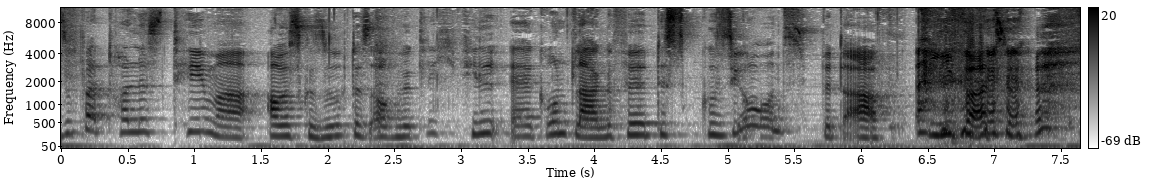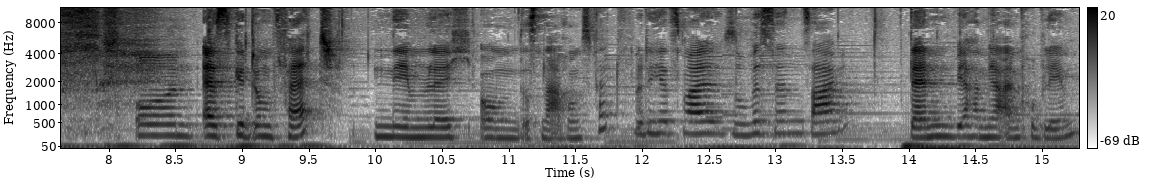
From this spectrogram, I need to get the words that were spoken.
super tolles Thema ausgesucht, das auch wirklich viel äh, Grundlage für Diskussionsbedarf liefert. Und Es geht um Fett, nämlich um das Nahrungsfett, würde ich jetzt mal so ein bisschen sagen. Denn wir haben ja ein Problem.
